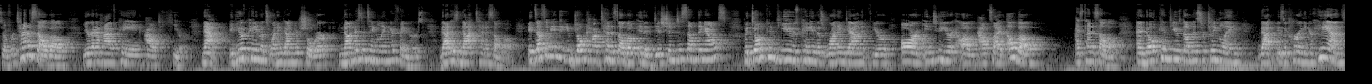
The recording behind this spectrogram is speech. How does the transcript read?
So for tennis elbow, you're gonna have pain out here. Now, if you have pain that's running down your shoulder, numbness and tingling in your fingers, that is not tennis elbow. It doesn't mean that you don't have tennis elbow in addition to something else, but don't confuse pain that's running down your arm into your um, outside elbow as tennis elbow. And don't confuse numbness or tingling that is occurring in your hands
